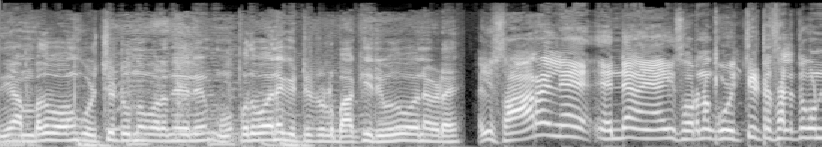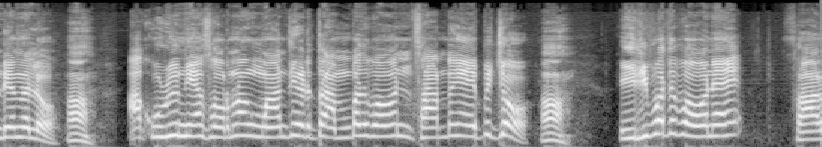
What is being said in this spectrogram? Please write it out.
നീ അമ്പത് പവൻ കുടിച്ചിട്ടു എന്ന് പറഞ്ഞാൽ മുപ്പത് പവനെ കിട്ടിയിട്ടുള്ളൂ. ബാക്കി ഇരുപത് പവൻ എവിടെ? അയ്യോ സാറല്ലേ എന്നെ ഞാൻ ഈ സ്വർണം കുഴിച്ചിട്ട സ്ഥലത്ത് കൊണ്ടുവന്നല്ലോ ആ. കുഴി ഞാൻ സ്വർണം മാന്തി എടുത്ത് അമ്പത് പവൻ സാറിനെ ഞാൻ ഏൽപ്പിച്ചോ? ഇരുപത് പവനെ സാർ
